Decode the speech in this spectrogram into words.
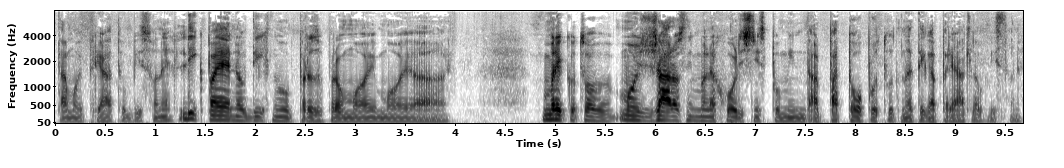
ta moj prijatelj, v bistvu. Ne? Lik pa je navdihnil pravzaprav moj, moj, uh, rekel, to, moj žalostni, meholični spomin ali pa to pot tudi na tega prijatelja, v bistvu. Ne?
